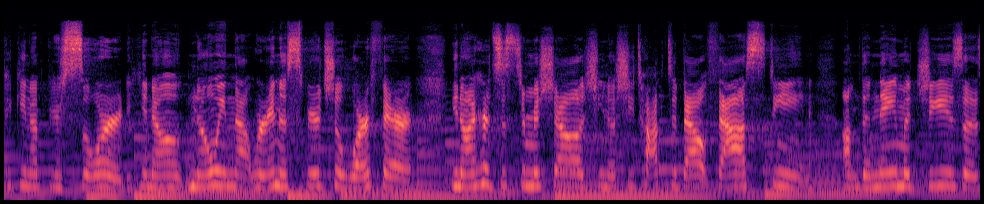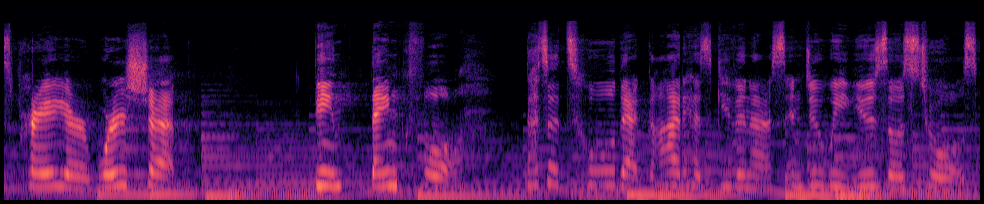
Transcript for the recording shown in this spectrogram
picking up your sword, you know, knowing that we're in a spiritual warfare. You know, I heard Sister Michelle, you know, she talked about fasting, um, the name of Jesus, prayer, worship, being thankful. That's a tool that God has given us. And do we use those tools?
